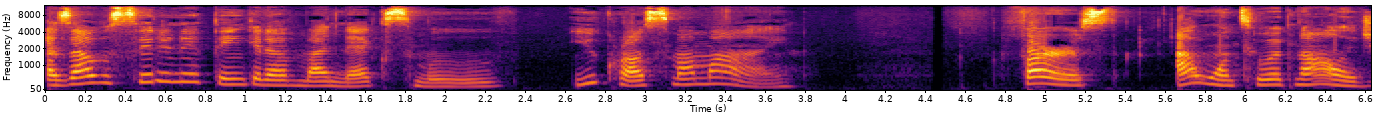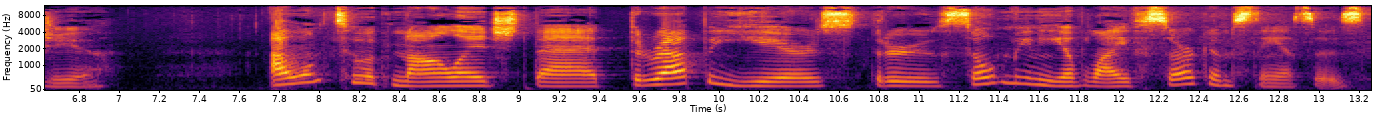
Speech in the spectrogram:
As I was sitting and thinking of my next move, you crossed my mind. First, I want to acknowledge you. I want to acknowledge that throughout the years, through so many of life's circumstances,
